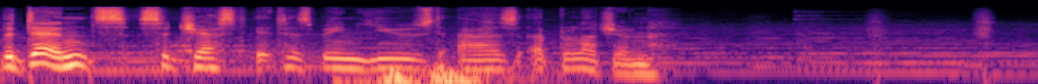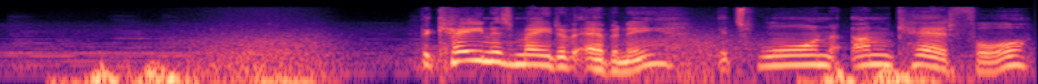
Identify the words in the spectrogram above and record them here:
The dents suggest it has been used as a bludgeon. The cane is made of ebony, it's worn uncared for,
